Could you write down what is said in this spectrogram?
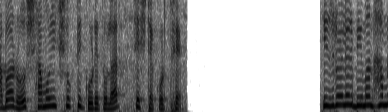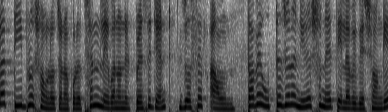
আবারও সামরিক শক্তি গড়ে তোলার চেষ্টা করছে। ইসরায়েলের বিমান হামলার তীব্র সমালোচনা করেছেন লেবাননের প্রেসিডেন্ট জোসেফ আউন। তবে উত্তেজনা নিরসনে তেলাবিবের সঙ্গে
